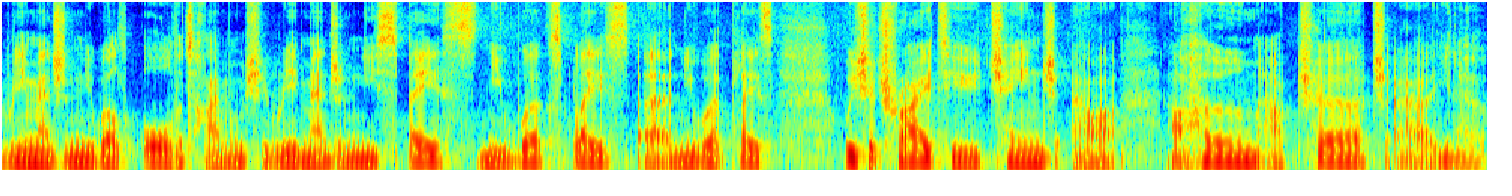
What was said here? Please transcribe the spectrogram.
reimagine a new world all the time. We should reimagine new space, new workplace, uh, new workplace. We should try to change our our home, our church, uh, you know,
